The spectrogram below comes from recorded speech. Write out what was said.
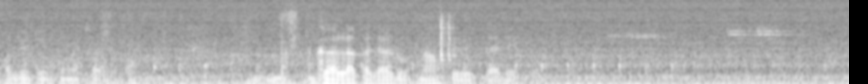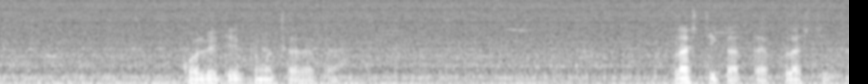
क्वालिटी एकदम अच्छा रहता है। गला का झाड़ू नाम से बिकता है देखो क्वालिटी एकदम अच्छा रहता है। प्लास्टिक आता है प्लास्टिक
